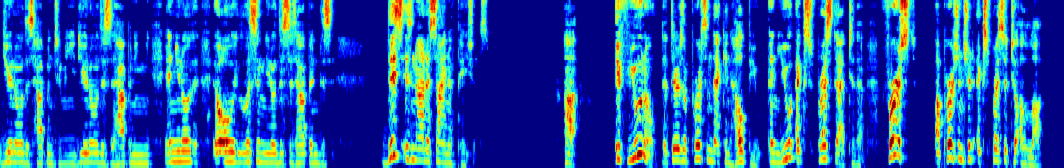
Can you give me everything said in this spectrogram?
Do you know this happened to me? Do you know this is happening? And you know, oh, listen, you know, this has happened. This, this is not a sign of patience. Huh? If you know that there's a person that can help you and you express that to them, first, a person should express it to Allah.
